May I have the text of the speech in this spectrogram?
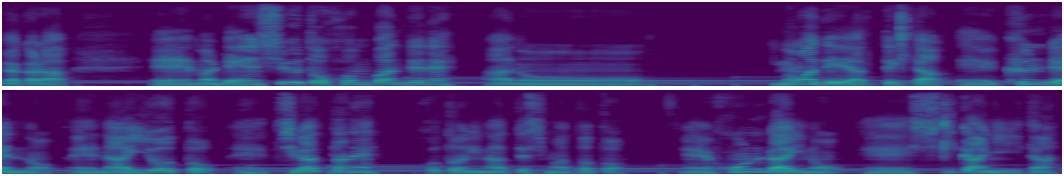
だから、えー、まあ、練習と本番でね、あのー今までやってきた、えー、訓練の、えー、内容と、えー、違った、ね、ことになってしまったと、え本来の、え指揮官にいた、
